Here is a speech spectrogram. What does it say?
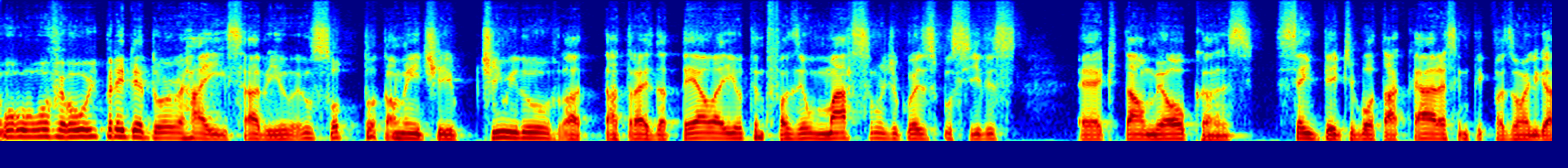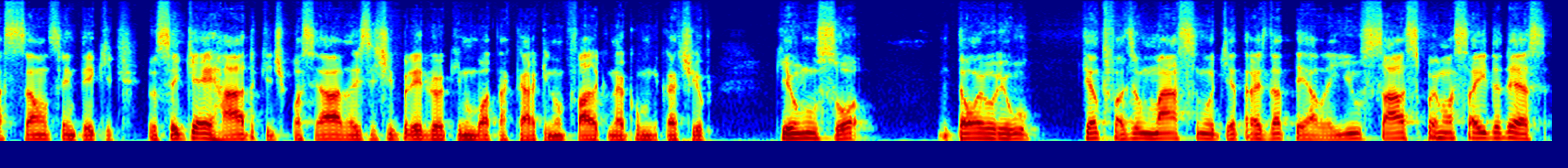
o, o, empreendedor raiz, sabe? Eu, eu sou totalmente tímido a, atrás da tela e eu tento fazer o máximo de coisas possíveis é, que está ao meu alcance. Sem ter que botar a cara, sem ter que fazer uma ligação, sem ter que. Eu sei que é errado, que tipo assim, ah, não existe empreendedor que não bota a cara, que não fala, que não é comunicativo. Que eu não sou. Então eu, eu tento fazer o máximo aqui atrás da tela. E o SaaS foi uma saída dessa.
